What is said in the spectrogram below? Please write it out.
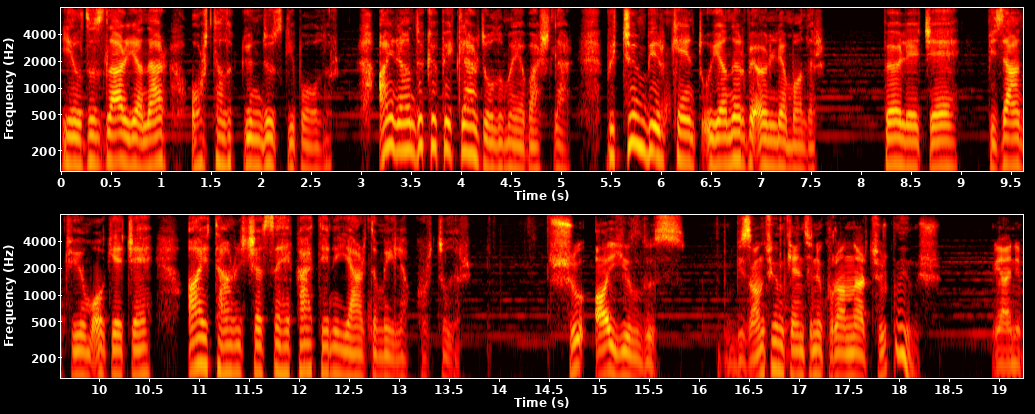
yıldızlar yanar, ortalık gündüz gibi olur. Aynı anda köpekler dolumaya başlar. Bütün bir kent uyanır ve önlem alır. Böylece Bizantium o gece ay tanrıçası Hekate'nin yardımıyla kurtulur. Şu ay yıldız. Bizantium kentini kuranlar Türk müymüş? Yani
